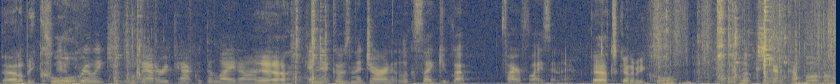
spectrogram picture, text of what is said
That'll be cool. really cute little battery pack with the light on. Yeah, And it goes in the jar, and it looks like you've got fireflies in there. that's gonna be cool. Look, she got a couple of them.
